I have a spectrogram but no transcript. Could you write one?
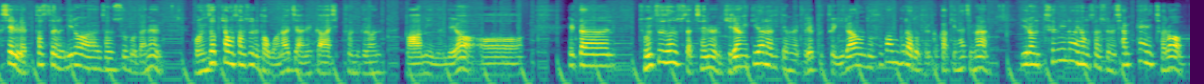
사실 랩터스는 이러한 선수보다는 원석형 선수를 더 원하지 않을까 싶은 그런 마음이 있는데요. 어, 일단 존스 선수 자체는 기량이 뛰어나기 때문에 드래프트 2라운드 후반부라도 될 것 같긴 하지만 이런 트위너형 선수는 샴페인처럼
